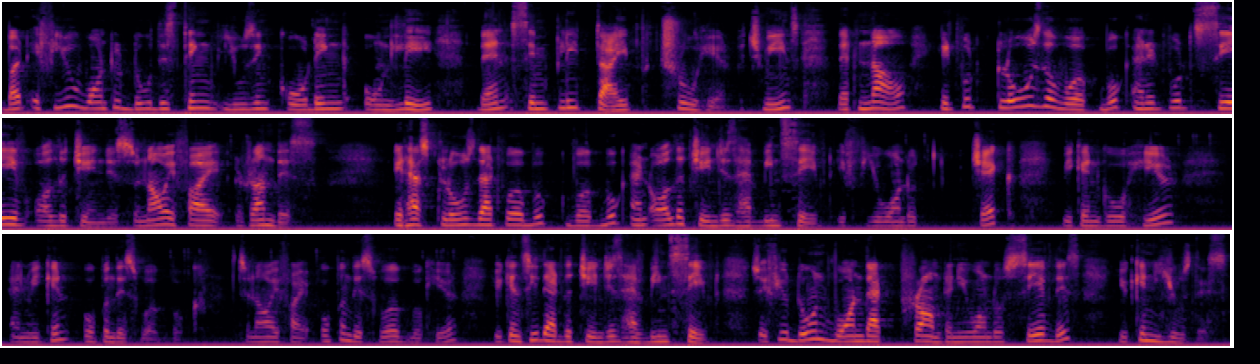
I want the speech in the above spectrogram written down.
But if you want to do this thing using coding only then simply type true here which means that now it would close the workbook and it would save all the changes. So now if I run this it has closed that workbook workbook and all the changes have been saved. If you want to check we can go here and we can open this workbook. So now if I open this workbook here you can see that the changes have been saved. So if you don't want that prompt and you want to save this you can use this.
